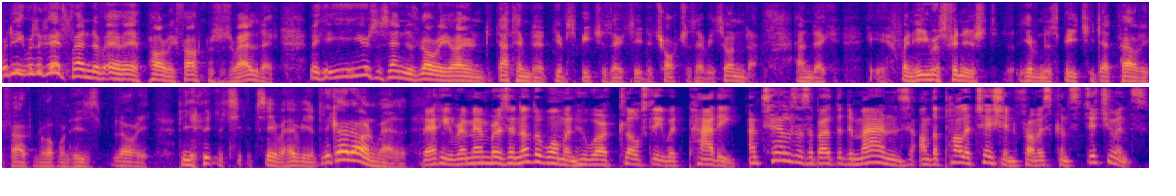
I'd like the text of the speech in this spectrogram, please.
But he was a great friend of uh, uh Paul Faulkner's as well. Like, like he used to send his lorry around. That him to give speeches outside the churches every Sunday. And like, he, when he was finished giving the speech, he'd let Paul Faulkner up on his lorry to see how heavy it. They got on well. Betty remembers another woman who worked closely with Paddy and tells us about the demands on the politician from his constituents.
